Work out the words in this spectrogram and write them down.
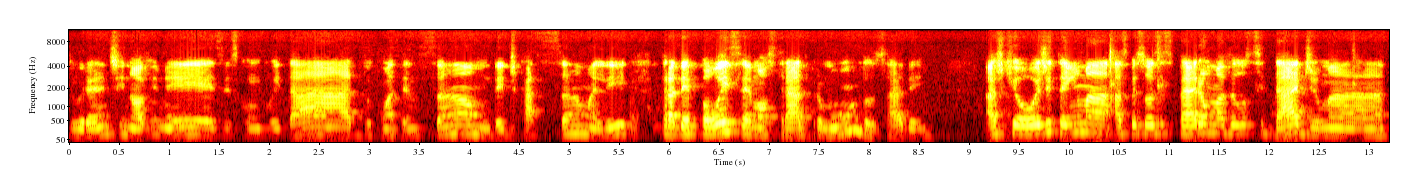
durante nove meses, com cuidado, com atenção, dedicação ali, para depois ser mostrado para o mundo, sabe? Acho que hoje tem uma. As pessoas esperam uma velocidade, uma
